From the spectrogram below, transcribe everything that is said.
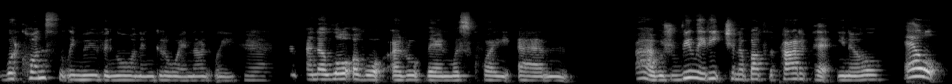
we're constantly moving on and growing, aren't we? Yeah. And a lot of what I wrote then was quite. um I was really reaching above the parapet, you know, help.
